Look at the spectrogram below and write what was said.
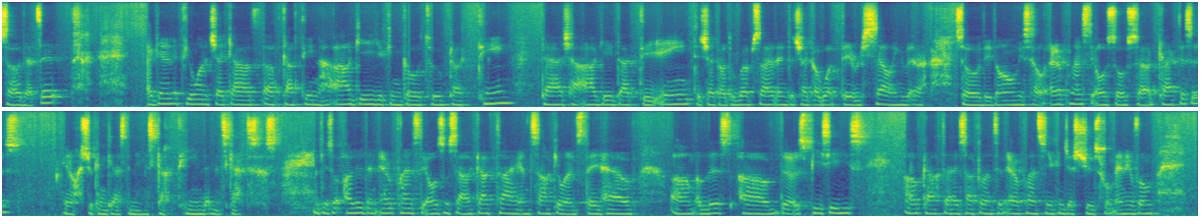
So that's it. Again, if you want to check out uh, Kakteen Haage, you can go to kakteen-haage.de to check out the website and to check out what they are selling there. So they don't only sell air plants, they also sell cactuses. You know, as you can guess, the name is Kakteen, that means cactuses. Okay, so other than air plants, they also sell cacti and succulents. They have um, a list of the species of cacti succulents and air plants, and you can just choose from any of them.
